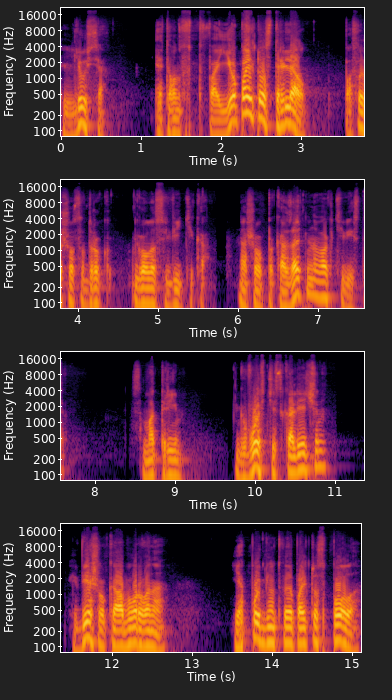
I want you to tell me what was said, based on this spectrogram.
Люся, это он в твое пальто стрелял? Послышался вдруг голос Витика, нашего показательного активиста. Смотри, гвоздь искалечен, вешалка оборвана. Я поднял твое пальто с пола.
